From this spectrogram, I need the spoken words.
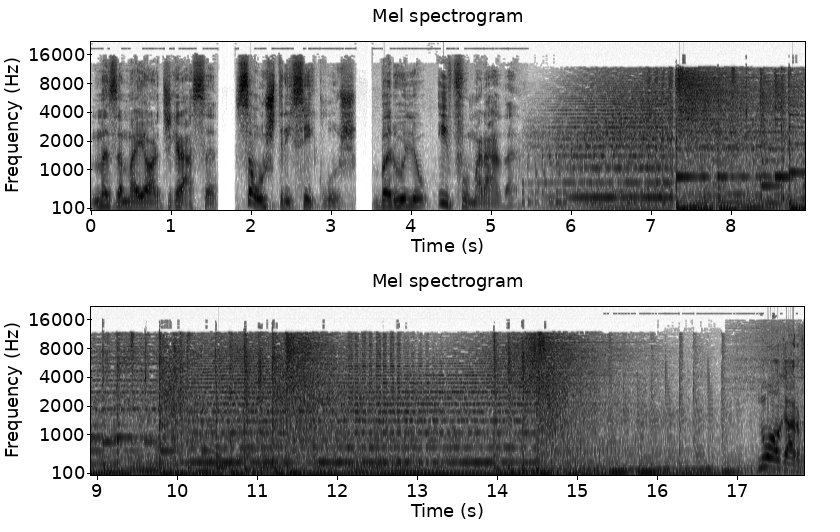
mas a maior desgraça são os triciclos, barulho e fumarada. No Algarve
